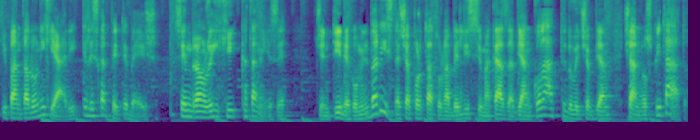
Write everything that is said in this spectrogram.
i pantaloni chiari e le scarpette beige. Sembra un Ricky catanese. Gentile come il barista, ci ha portato una bellissima casa bianco latte dove ci, abbiamo, ci hanno ospitato.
